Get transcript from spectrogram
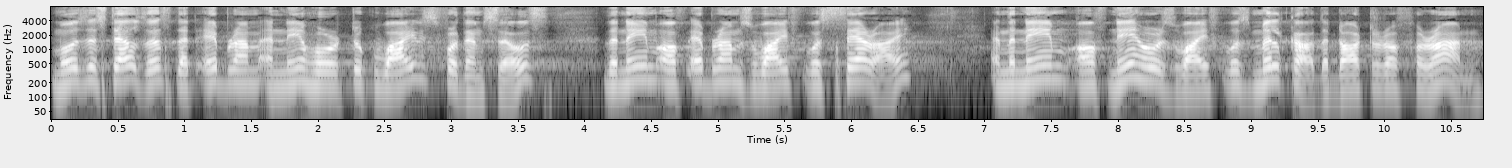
Moses tells us that Abram and Nahor took wives for themselves. The name of Abram's wife was Sarai and the name of Nahor's wife was Milcah, the daughter of Haran,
